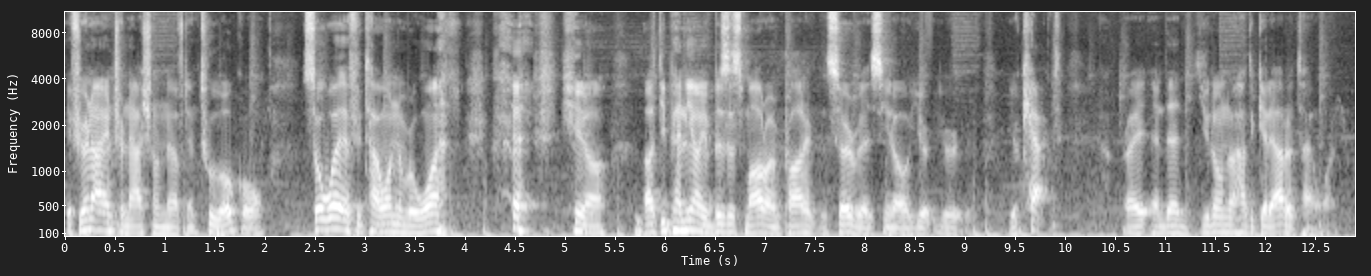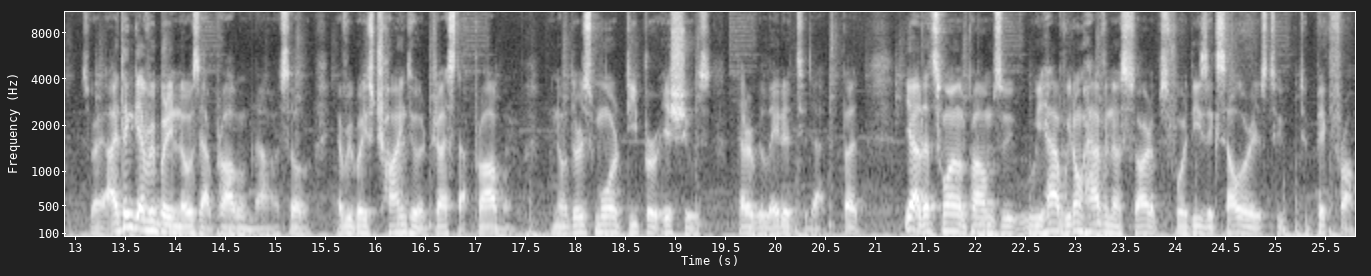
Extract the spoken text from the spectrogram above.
if you're not international enough, then too local. So what if you're Taiwan number one? you know, uh, depending on your business model and product and service, you know, you're you're you're capped, right? And then you don't know how to get out of Taiwan. So, right. I think everybody knows that problem now. So everybody's trying to address that problem. You know, there's more deeper issues that are related to that. But yeah, that's one of the problems we, we have. We don't have enough startups for these accelerators to, to pick from.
